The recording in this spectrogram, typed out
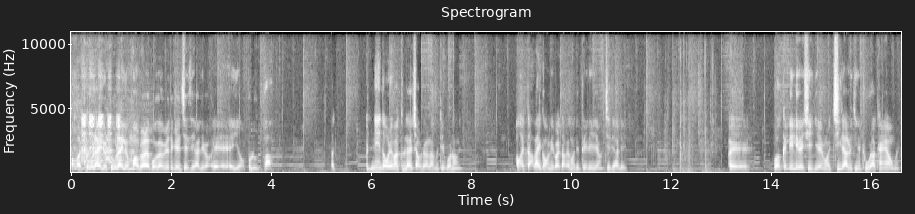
အော်ထိုးလိုက်လို့ထိုးလိုက်လို့မောက်သွားတဲ့ပုံစံမျိုးတကယ်ချစ်စရာလေးပါအေးအေးအေးရောဘလူးဟာအနှင်းတော့ထဲမှာလမ်းလျှောက်တာလားမသိဘူးနော်အော်တားဘိုက်ကောင်လေးကွာတားဘိုက်ကောင်တေးသေးလေးရောင်ချစ်စရာလေးအေးဟိုကလေးလေးပဲရှိတယ်မောကြီးလာလို့ချင်းထိုးတာခံရအောင်မယ်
